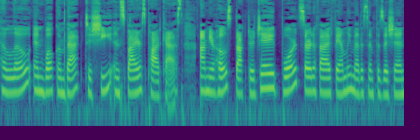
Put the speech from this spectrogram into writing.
Hello, and welcome back to She Inspires podcast. I'm your host, Dr. Jade, board certified family medicine physician,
